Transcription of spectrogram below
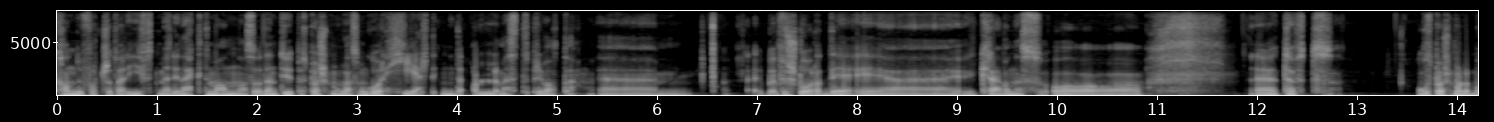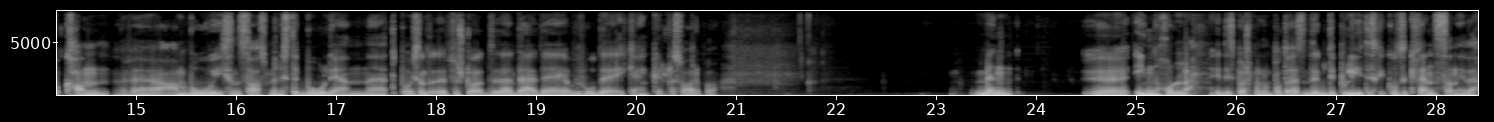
kan du fortsatt være gift med din ektemann. Altså den type spørsmål som går helt inn i det aller mest private. Jeg forstår at det er krevende og tøft. Og spørsmålet kan han bo i statsministerboligen etterpå. Jeg forstår det, det, det er overhodet ikke enkelt å svare på. Men uh, innholdet i de spørsmålene, på en måte, altså de, de, politiske konsekvensene i det,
